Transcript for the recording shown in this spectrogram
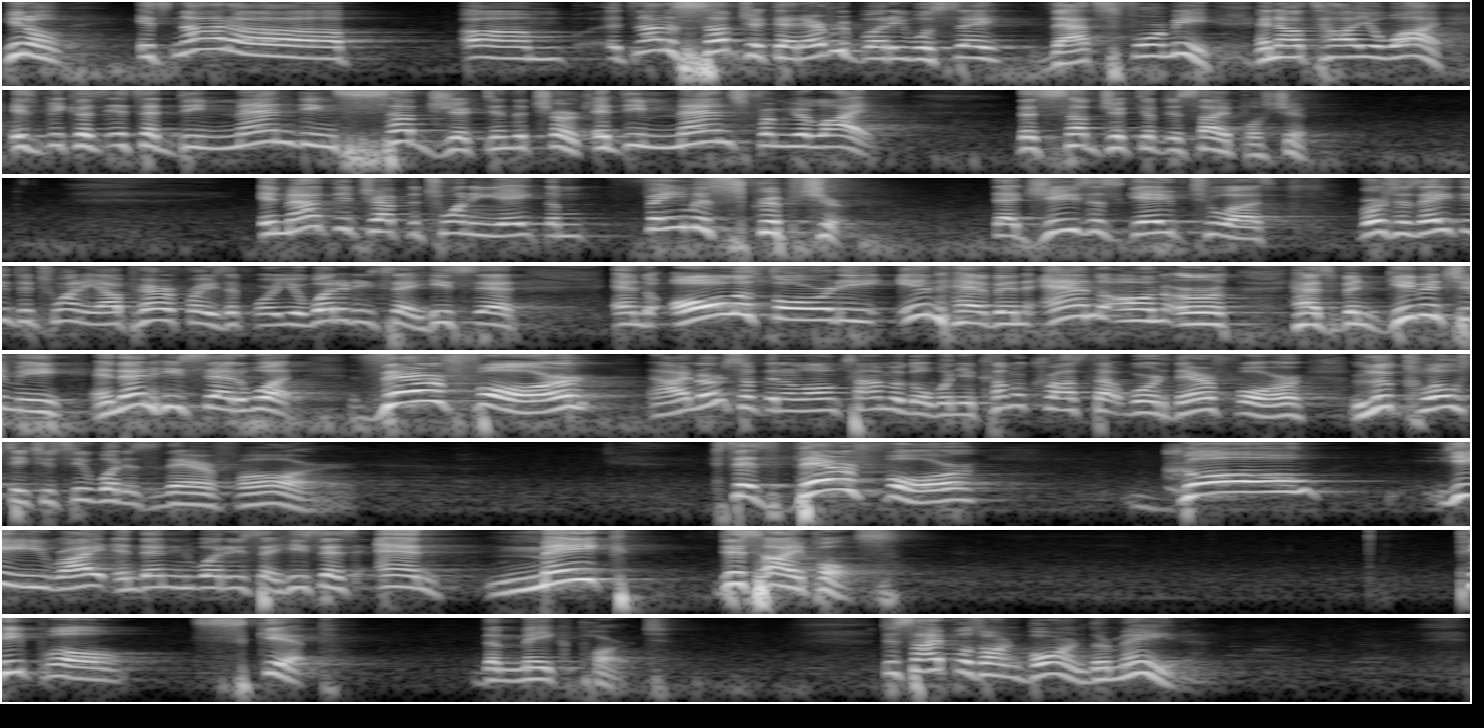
You know, it's not a um, it's not a subject that everybody will say that's for me. And i'll tell you why. Is because it's a demanding subject in the church. It demands from your life the subject of discipleship. In matthew chapter 28 the famous scripture that jesus gave to us verses 18 to 20 i'll paraphrase it for you. What did he say? He said and all authority in heaven and on earth has been given to me. And then he said, What? Therefore, and I learned something a long time ago. When you come across that word, therefore, look closely to see what it's there for. It says, Therefore, go ye, right? And then what did he say? He says, And make disciples. People skip the make part. Disciples aren't born, they're made.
